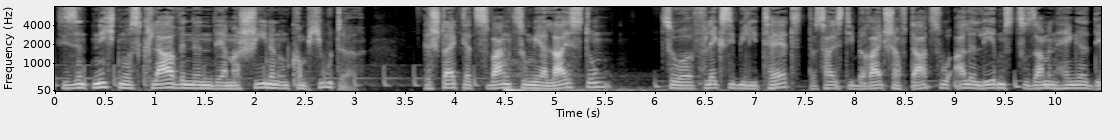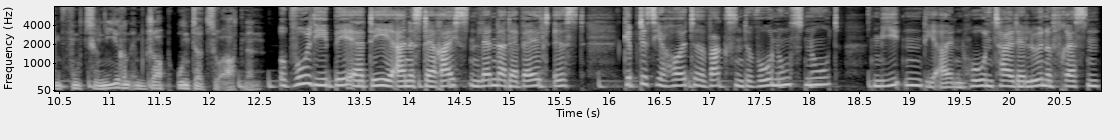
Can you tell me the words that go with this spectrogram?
Sie sind nicht nur Sklavinnen der Maschinen und Computer. Es steigt der Zwang zu mehr Leistung, zur Flexibilität, das heißt die Bereitschaft dazu, alle Lebenszusammenhänge dem Funktionieren im Job unterzuordnen. Obwohl die BRD eines der reichsten Länder der Welt ist, gibt es hier heute wachsende Wohnungsnot, Mieten, die einen hohen Teil der Löhne fressen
